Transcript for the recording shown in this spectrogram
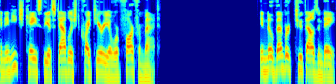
and in each case the established criteria were far from met. In November 2008,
